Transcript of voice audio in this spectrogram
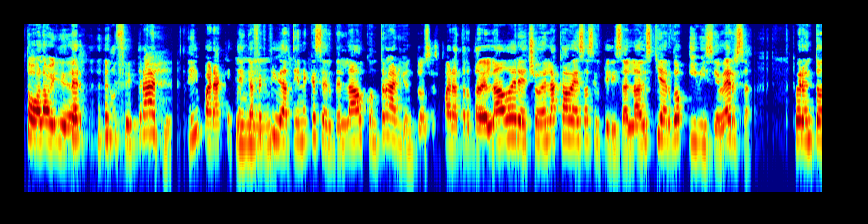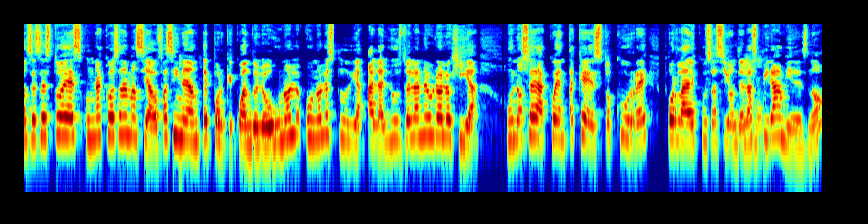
toda la vida. Pero contrario, ¿sí? Para que tenga efectividad tiene que ser del lado contrario. Entonces, para tratar el lado derecho de la cabeza se utiliza el lado izquierdo y viceversa. Pero entonces esto es una cosa demasiado fascinante porque cuando lo uno, uno lo estudia a la luz de la neurología, uno se da cuenta que esto ocurre por la decusación de las pirámides, ¿no?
